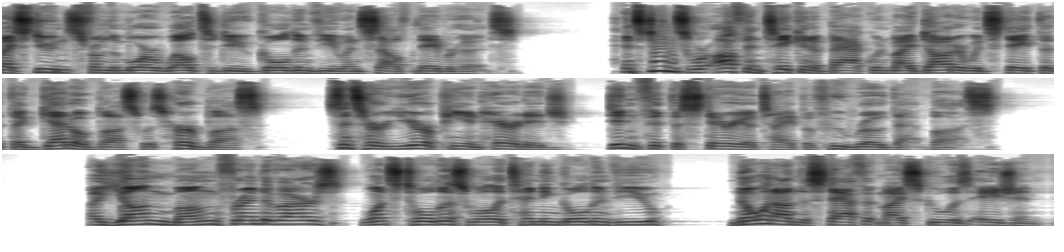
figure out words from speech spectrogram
by students from the more well to do Golden View and South neighborhoods. And students were often taken aback when my daughter would state that the ghetto bus was her bus, since her European heritage didn't fit the stereotype of who rode that bus. A young Hmong friend of ours once told us while attending Golden View no one on the staff at my school is Asian,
